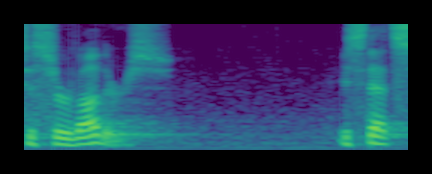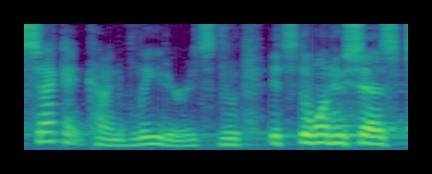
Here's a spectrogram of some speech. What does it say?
to serve others? It's that second kind of leader. It's the, it's the one who says,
